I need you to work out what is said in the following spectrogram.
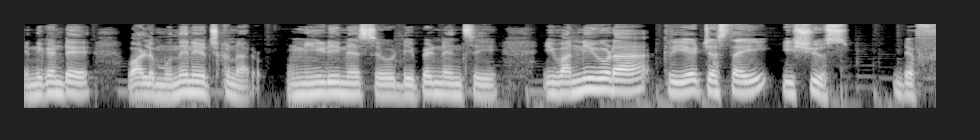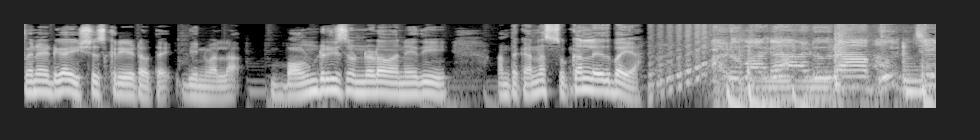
ఎందుకంటే వాళ్ళు ముందే నేర్చుకున్నారు. నీడీనెస్ డిపెండెన్సీ ఇవన్నీ కూడా క్రియేట్ చేస్తాయి ఇష్యూస్ డెఫినెట్గా ఇష్యూస్ క్రియేట్ అవుతాయి దీనివల్ల. బౌండరీస్ ఉండడం అనేది అంతకన్నా సుఖం లేదు భయ్యా. ఆడు మగాడు రా బుజ్జి.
